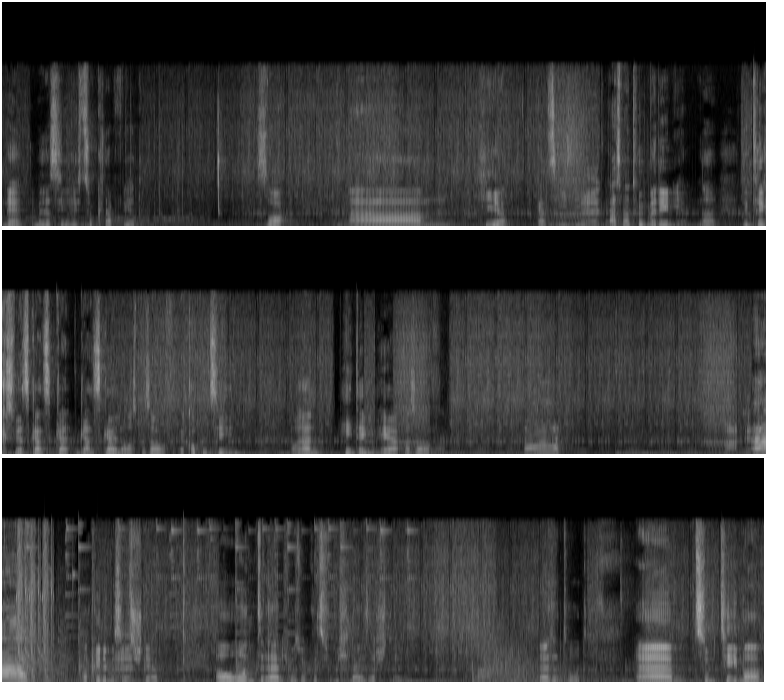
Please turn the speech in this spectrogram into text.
ne? Damit das hier nicht zu knapp wird. So. Ähm, hier, ganz easy. Erstmal töten wir den hier, ne? Den tricksen wir jetzt ganz, ganz geil aus. Pass auf, er kommt jetzt hier hin. Und dann hinter ihm her, pass auf. Ah. Ah. Okay, der müsste jetzt sterben. Oh, und, äh, ich muss mal kurz für mich leiser stellen. Da ist er tot. Ähm, zum Thema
